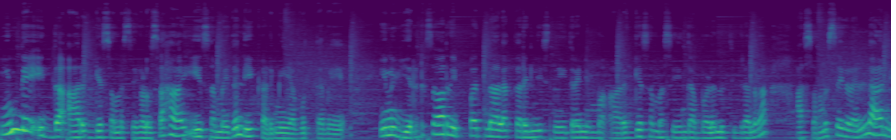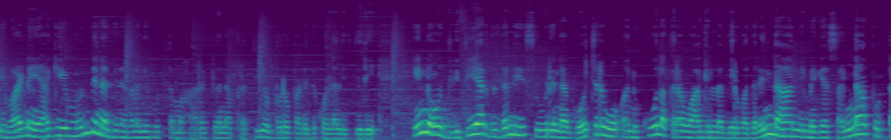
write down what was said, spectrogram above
ಹಿಂದೆ ಇದ್ದ ಆರೋಗ್ಯ ಸಮಸ್ಯೆಗಳು ಸಹ ಈ ಸಮಯದಲ್ಲಿ ಕಡಿಮೆಯಾಗುತ್ತವೆ. ಇನ್ನು ಎರಡು ಸಾವಿರದ ಇಪ್ಪತ್ತ್ನಾಲ್ಕರಲ್ಲಿ ಸ್ನೇಹಿತರೆ, ನಿಮ್ಮ ಆರೋಗ್ಯ ಸಮಸ್ಯೆಯಿಂದ ಬಳಲುತ್ತಿದ್ರಲ್ವ? ಆ ಸಮಸ್ಯೆಗಳೆಲ್ಲ ನಿವಾರಣೆಯಾಗಿ ಮುಂದಿನ ದಿನಗಳಲ್ಲಿ ಉತ್ತಮ ಆರೋಗ್ಯವನ್ನು ಪ್ರತಿಯೊಬ್ಬರೂ ಪಡೆದುಕೊಳ್ಳಲಿದ್ದೀರಿ. ಇನ್ನು ದ್ವಿತೀಯಾರ್ಧದಲ್ಲಿ ಸೂರ್ಯನ ಗೋಚರವು ಅನುಕೂಲಕರವಾಗಿಲ್ಲದಿರುವುದರಿಂದ ನಿಮಗೆ ಸಣ್ಣ ಪುಟ್ಟ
